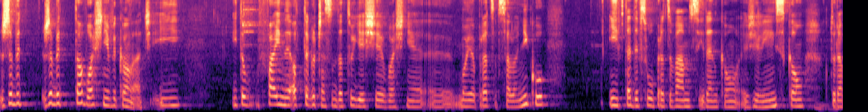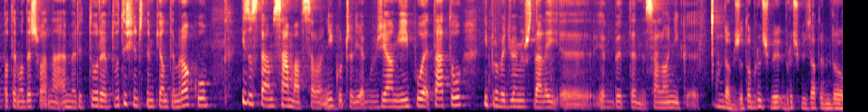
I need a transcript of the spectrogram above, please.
żeby, żeby to właśnie wykonać. I i to fajny, od tego czasu datuje się właśnie y, moja praca w saloniku. I wtedy współpracowałam z Irenką Zielińską, która potem odeszła na emeryturę w 2005 roku i zostałam sama w Saloniku, czyli jakby wzięłam jej pół etatu i prowadziłam już dalej e, jakby ten salonik. Dobrze, to wróćmy, wróćmy zatem do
